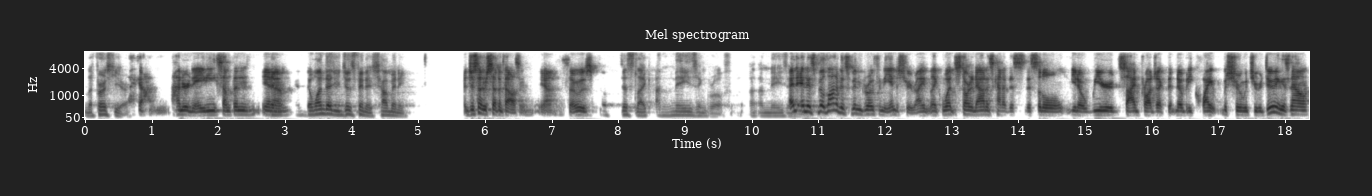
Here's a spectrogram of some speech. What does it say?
The first year? Like 180 something, you know. And the one that you just finished, how many? Just under 7,000. Yeah. So it was just like amazing growth. Amazing. And, and it's a lot of it's been growth in the industry, right? Like what started out as kind of this, this little, you know, weird side project that nobody quite was sure what you were doing is now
